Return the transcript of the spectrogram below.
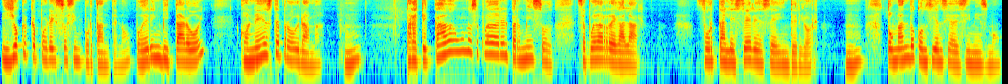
Y yo creo que por eso es importante, ¿no? Poder invitar hoy con este programa para que cada uno se pueda dar el permiso, se pueda regalar, fortalecer ese interior, tomando conciencia de sí mismo,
